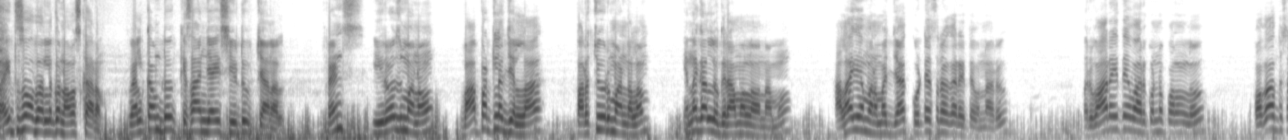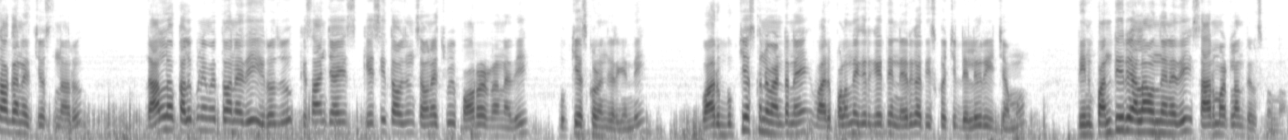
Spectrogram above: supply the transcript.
రైతు సోదరులకు నమస్కారం. Welcome to Kisan Choice YouTube channel. Friends ఈరోజు మనం బాపట్ల జిల్లా పరచూరు మండలం ఇనగల్లు గ్రామంలో ఉన్నాము. అలాగే మన మధ్య కోటేశ్వరరావు గారు అయితే ఉన్నారు. మరి వారైతే వారికి ఉన్న పొలంలో పొగాకు సాగు అనేది చేస్తున్నారు. దానిలో కలుపు నిమిత్తం అనేది ఈరోజు Kisan Choice KC thousand seven HP power rider అనేది బుక్ చేసుకోవడం జరిగింది. వారు బుక్ చేసుకున్న వెంటనే వారి పొలం దగ్గరికి అయితే నేరుగా తీసుకొచ్చి డెలివరీ ఇచ్చాము. దీని పనితీరు ఎలా ఉందనేది సార్ మాటలను తెలుసుకుందాం.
